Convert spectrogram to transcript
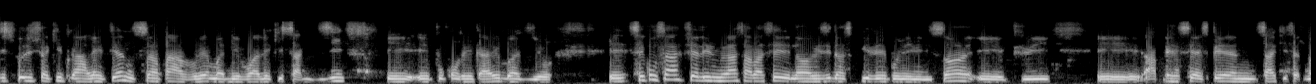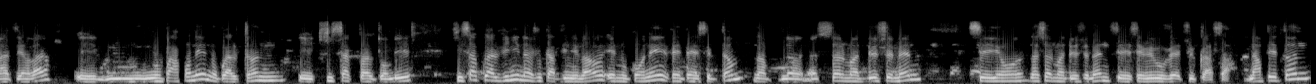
disposisyon ki pran l'interne san pa vreman devoale ki sak di e pou kontre kare bandiyo. E se kon sa, Félix Moura sa pase nan rezidans privé pou menisan, e pi apre CSPN sa ki fet matin la, et nous contre, nous pas le temps et qui ça va tomber qui ça va venir dans le jour qui venir là et nous connaissons 21 septembre dans, seulement deux semaines c'est dans seulement deux semaines c'est réouverture classe péton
